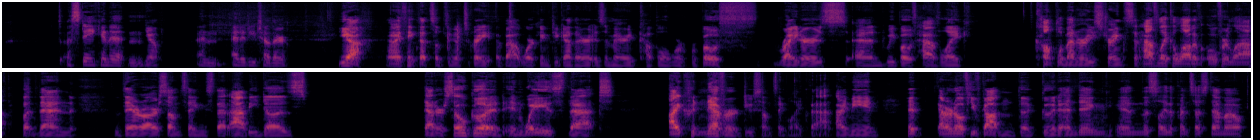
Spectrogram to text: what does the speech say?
a stake in it and yeah, and edit each other. Yeah, and I think that's something that's great about working together as a married couple. We're we're both writers and we both have like complementary strengths that have like a lot of overlap, but then there are some things that Abby does that are so good in ways that I could never do something like that. I mean, it, I don't know if you've gotten the good ending in the Slay the Princess demo.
